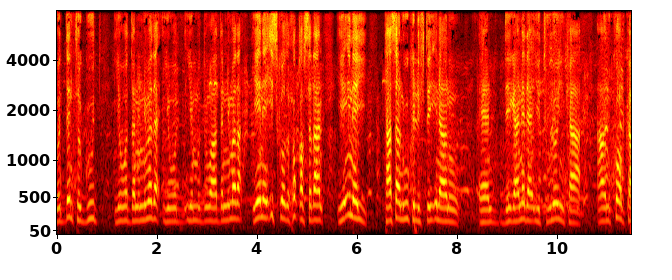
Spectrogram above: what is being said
wadanta guud iyo wadaninimada iyo muwaadannimada iyo inay iskooda waxu qabsadaan iyo inay taasaa nugu kaliftay inaannu deegaanada iyo tuulooyinka aanu koobka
